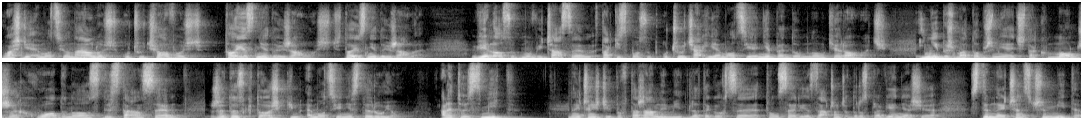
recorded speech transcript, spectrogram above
Właśnie emocjonalność, uczuciowość to jest niedojrzałość, to jest niedojrzałe. Wiele osób mówi czasem w taki sposób: uczucia i emocje nie będą mną kierować. I nibyż ma to brzmieć tak mądrze, chłodno, z dystansem, że to jest ktoś, kim emocje nie sterują. Ale to jest mit. Najczęściej powtarzany mit, dlatego chcę tą serię zacząć od rozprawienia się z tym najczęstszym mitem.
